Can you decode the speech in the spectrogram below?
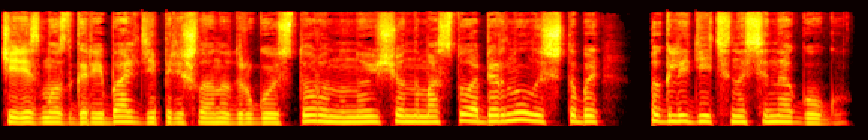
Через мост Гарибальди перешла на другую сторону, но еще на мосту обернулась, чтобы поглядеть на синагогу.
